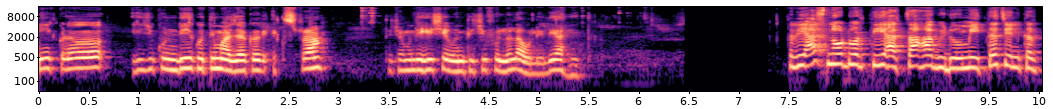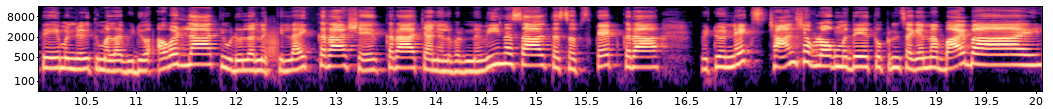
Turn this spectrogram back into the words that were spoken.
मी इकडं ही जी कुंडी एक होती माझ्याकडे एक्स्ट्रा त्याच्यामध्ये ही शेवंतीची फुलं लावलेली आहेत. तर याच नोटवरती आजचा हा व्हिडिओ मी इथंच एंड करते. मंडळी तुम्हाला व्हिडिओ आवडला ती व्हिडिओला नक्की लाईक करा शेअर करा. चॅनलवर नवीन असाल तर सबस्क्राईब करा. भेटू नेक्स्ट छानशा व्लॉगमध्ये तोपर्यंत सगळ्यांना बाय बाय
